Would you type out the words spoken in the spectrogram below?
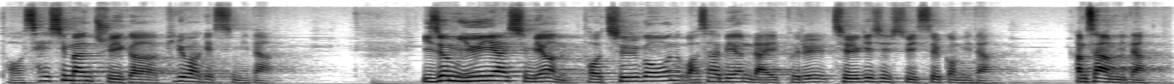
더 세심한 주의가 필요하겠습니다. 이 점 유의하시면 더 즐거운 와사비언 라이프를 즐기실 수 있을 겁니다. 감사합니다.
